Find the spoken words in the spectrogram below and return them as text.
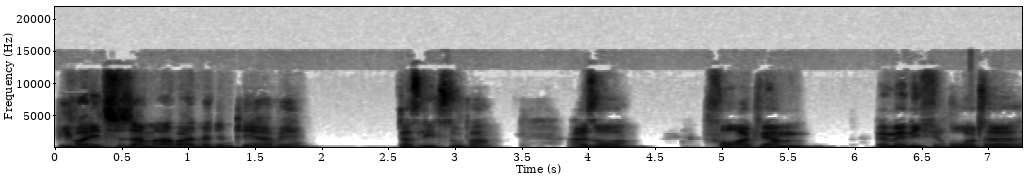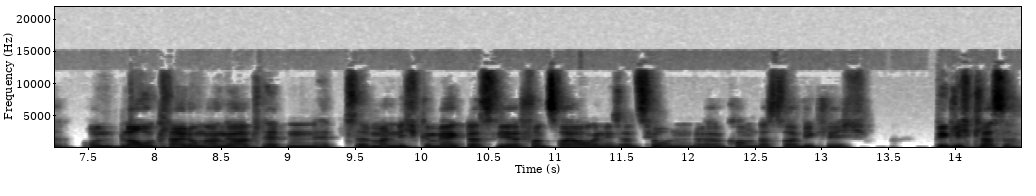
Wie war die Zusammenarbeit mit dem THW? Das lief super. Also vor Ort, wir haben wenn wir nicht rote und blaue Kleidung angehabt hätten, hätte man nicht gemerkt, dass wir von zwei Organisationen äh, kommen. Das war wirklich, wirklich klasse.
